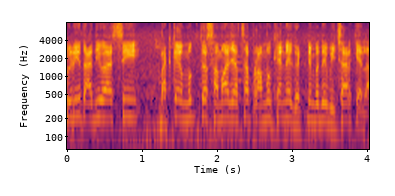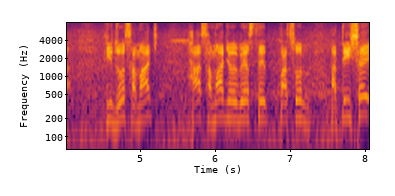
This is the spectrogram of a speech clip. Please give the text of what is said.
पीडित आदिवासी भटक्यामुक्त समाजाचा प्रामुख्याने घटनेमध्ये विचार केला की जो समाज हा समाज व्यवस्थेपासून अतिशय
